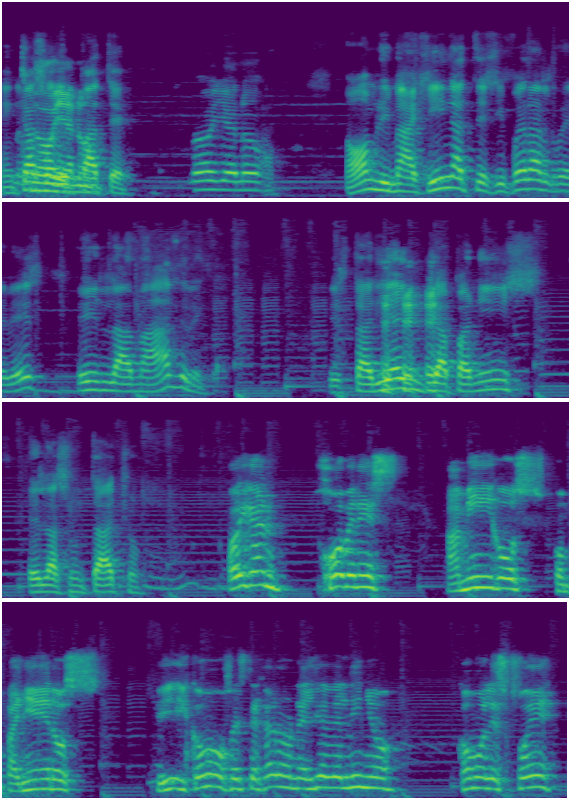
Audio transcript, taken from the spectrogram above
En caso no, de ya no. empate. No, ya no. No, hombre, imagínate si fuera al revés, en la madre. Estaría en japonés el asuntacho. Oigan, jóvenes, amigos, compañeros, ¿y, y cómo festejaron el Día del Niño? ¿Cómo les fue?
